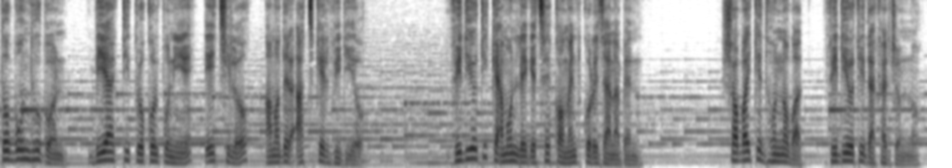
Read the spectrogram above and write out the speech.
তো বন্ধুগণ বিআরটি প্রকল্প নিয়ে এই ছিল আমাদের আজকের ভিডিও। ভিডিওটি কেমন লেগেছে কমেন্ট করে জানাবেন। সবাইকে ধন্যবাদ ভিডিওটি দেখার জন্য।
